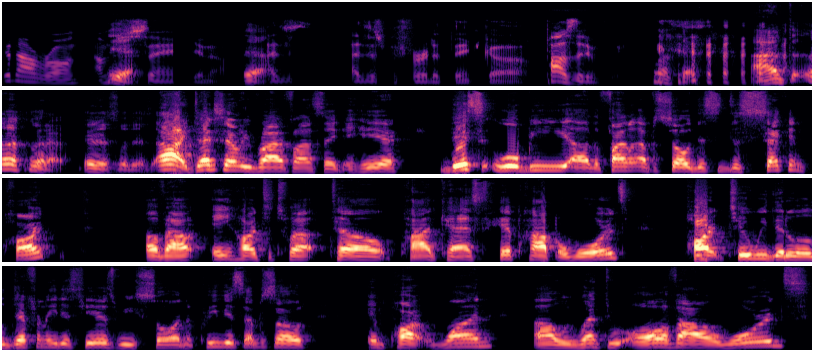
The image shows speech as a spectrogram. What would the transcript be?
you're not wrong. I'm Yeah. just saying. You know. Yeah. I just I just prefer to think uh positively. Okay. I'm t- uh, whatever. It is what it is. All right, Dex Henry, Brian Fonseca here. This will be uh, the final episode. This is the second part of our Ain't Hard to Tw- Tell podcast Hip Hop Awards. Part two, we did a little differently this year, as we saw in the previous episode. In part one, uh, we went through all of our awards,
